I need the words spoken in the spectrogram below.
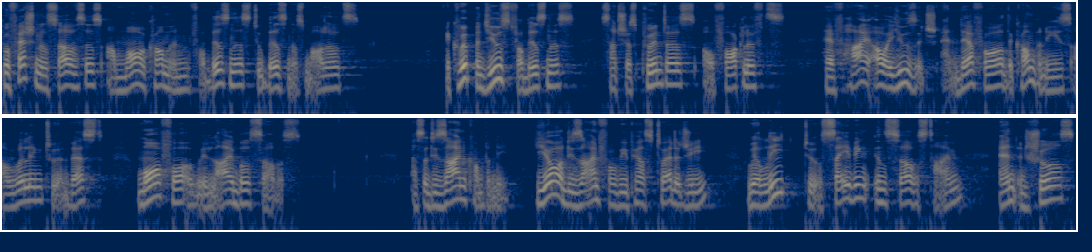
professional services are more common for business-to-business -business models. Equipment used for business, such as printers or forklifts, have high hour usage and therefore the companies are willing to invest more for a reliable service. As a design company, your design for repair strategy will lead to a saving in service time and ensures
